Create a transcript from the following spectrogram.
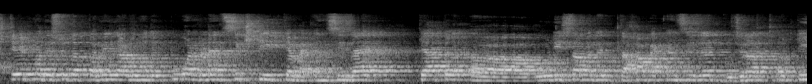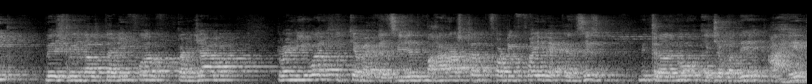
स्टेटमध्ये सुद्धा तमिळनाडूमध्ये टू हंड्रेड अँड सिक्स्टी इतक्या वॅकन्सीज आहेत. त्यात ओडिसामध्ये दहा वॅकन्सीज आहेत. Gujarat thirty West Bengal thirty four Punjab twenty one इतक्या वॅकन्सीज आहेत. महाराष्ट्रात फॉर्टी फाईव्ह वॅकन्सीज मित्रांनो याच्यामध्ये आहेत.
